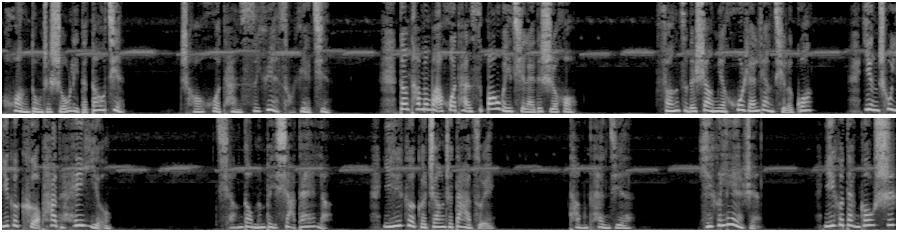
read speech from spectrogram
晃动着手里的刀剑，朝霍坦斯越走越近。当他们把霍坦斯包围起来的时候，房子的上面忽然亮起了光，映出一个可怕的黑影。强盗们被吓呆了，一个个张着大嘴。他们看见一个猎人，一个蛋糕师，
